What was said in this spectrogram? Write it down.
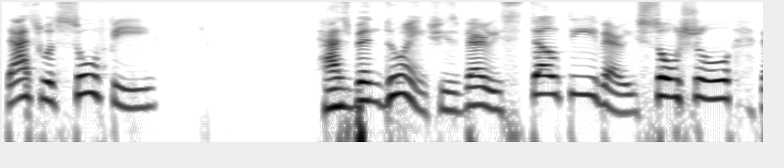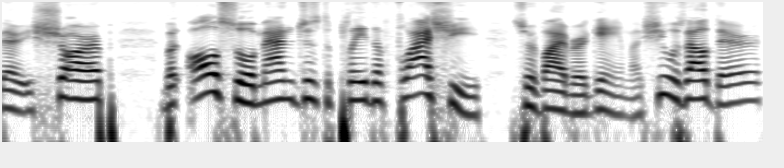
that's what Sophie has been doing. She's very stealthy, very social, very sharp, but also manages to play the flashy survivor game. Like she was out there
